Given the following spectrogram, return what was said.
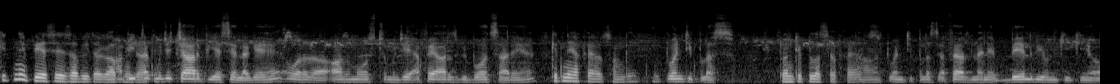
کتنے پی ایس ایز ابھی تک آپ ابھی تک مجھے چار پی ایس اے لگے ہیں اور آلموسٹ مجھے ایف آئی آرز بھی بہت سارے ہیں۔ کتنے ایف آئی آرس ہوں گے؟ Twenty plus twenty plus F IRs twenty plus ایف آئی آرز میں نے بیل بھی ان کی کی ہے۔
